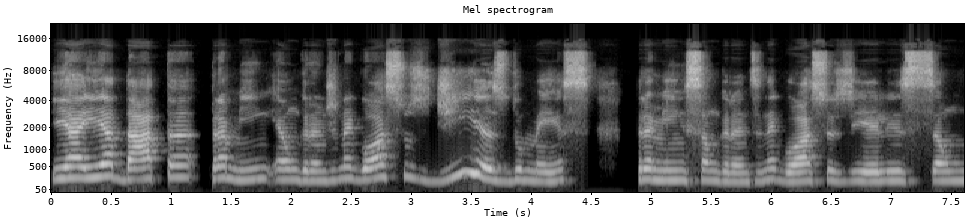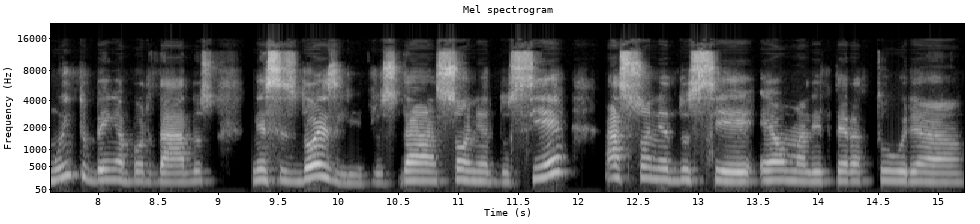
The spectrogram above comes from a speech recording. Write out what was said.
E aí a data, para mim, é um grande negócio, os dias do mês, para mim, são grandes negócios e eles são muito bem abordados nesses dois livros, da Sônia Ducier. A Sônia Ducier é uma literatura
